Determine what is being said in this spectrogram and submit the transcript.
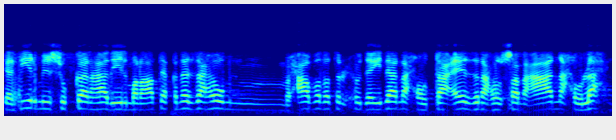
كثير من سكان هذه المناطق نزحوا من محافظة الحديدة نحو تعز، نحو صنعاء، نحو لحق،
